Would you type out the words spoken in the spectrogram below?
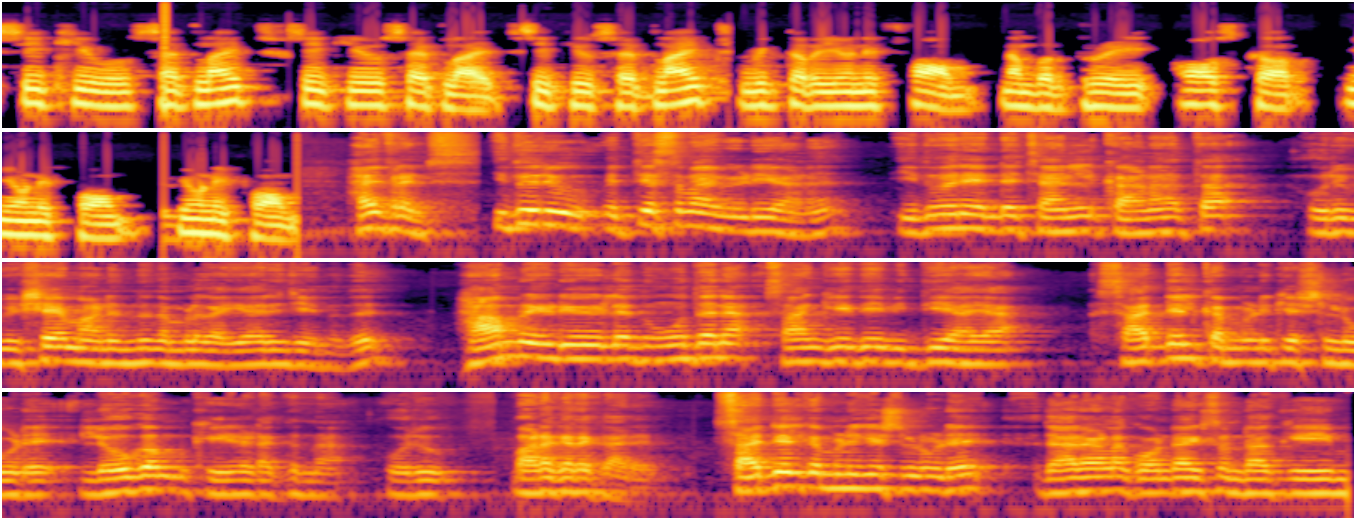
CQ satellite, CQ satellite, CQ satellite, Victor uniform, number three, Oscar uniform, uniform. Hi friends ഇതൊരു വ്യത്യസ്തമായ വീഡിയോ ആണ്. ഇതുവരെ എന്റെ ചാനൽ കാണാത്ത ഒരു വിഷയമാണ് ഇന്ന് നമ്മൾ കൈകാര്യം ചെയ്യുന്നത്. ഹാം റേഡിയോയിലെ നൂതന സാങ്കേതിക വിദ്യയായ സാറ്റലൈറ്റ് കമ്മ്യൂണിക്കേഷനിലൂടെ ലോകം കീഴടക്കുന്ന ഒരു വടകരക്കാരൻ സാറ്റലൈറ്റ് കമ്മ്യൂണിക്കേഷനിലൂടെ ധാരാളം കോൺടാക്ട്സ് ഉണ്ടാക്കുകയും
